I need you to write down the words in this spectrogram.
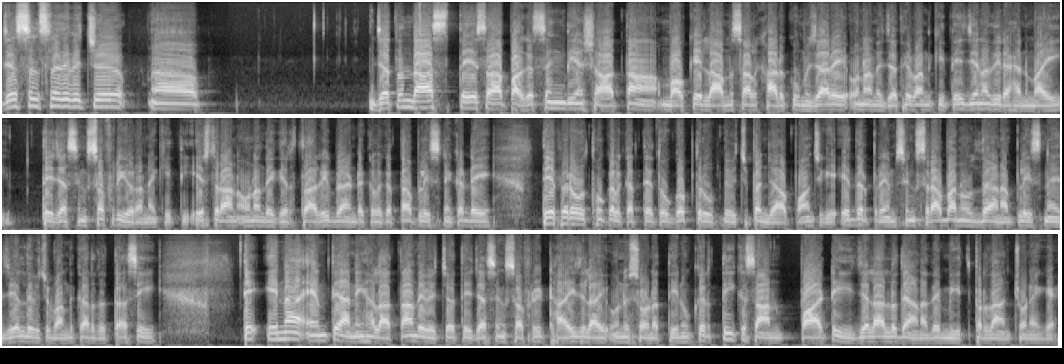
ਜਿਸ ਸਿਲਸਿਲੇ ਦੇ ਵਿੱਚ ਅ, ਜਤਨ ਦਾਸ ਤੇ ਸਾਹਿਬ ਭਗਤ ਸਿੰਘ ਦੀਆਂ ਸ਼ਹਾਦਤਾਂ ਮੌਕੇ ਲਾਮਸਾਲ ਖਾੜਕੂ ਮੁਜ਼ਾਰੇ ਉਹਨਾਂ ਨੇ ਜਥੇਬੰਦ ਕੀਤੇ ਜਿਨ੍ਹਾਂ ਦੀ ਰਹਿਨਮਾਈ ਤੇਜਾ ਸਿੰਘ ਸਫਰੀ ਹੋਰਾਂ ਨੇ ਕੀਤੀ। ਇਸ ਦੌਰਾਨ ਉਹਨਾਂ ਦੇ ਗ੍ਰਿਫਤਾਰੀ ਬ੍ਰਾਂਡ ਕਲਕੱਤਾ ਪੁਲਿਸ ਨੇ ਕੱਢੇ ਤੇ ਫਿਰ ਉਹ ਉੱਥੋਂ ਕਲਕੱਤੇ ਤੋਂ ਗੁਪਤ ਰੂਪ ਦੇ ਵਿੱਚ ਪੰਜਾਬ ਪਹੁੰਚ ਗਏ। ਇਧਰ ਪ੍ਰੇਮ ਸਿੰਘ ਸਰਾਭਾ ਨੂੰ ਲੁਧਿਆਣਾ ਪੁਲਿਸ ਨੇ ਜੇਲ੍ਹ ਦੇ ਵਿੱਚ ਬੰਦ ਕਰ ਦਿੱਤਾ ਸੀ ਤੇ ਇਹਨਾਂ ਇਮਤਿਹਾਨੀ ਹਾਲਾਤਾਂ ਦੇ ਵਿੱਚ ਤੇਜਾ ਸਿੰਘ ਸਫਰੀ 28 ਜੁਲਾਈ 1929 ਨੂੰ ਕਿਰਤੀ ਕਿਸਾਨ ਪਾਰਟੀ ਜ਼ਿਲ੍ਹਾ ਲੁਧਿਆਣਾ ਦੇ ਮੀਤ ਪ੍ਰਧਾਨ ਚੁਣੇ ਗਏ।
